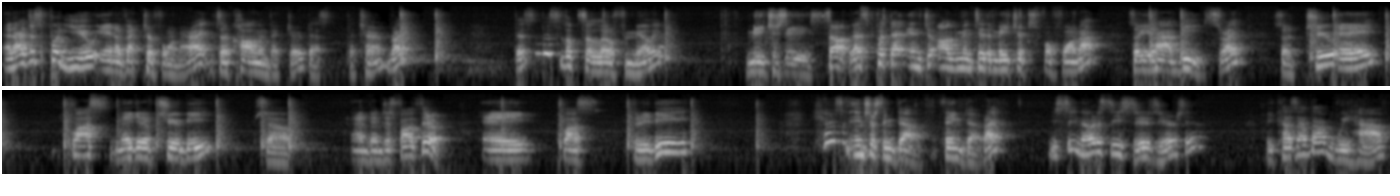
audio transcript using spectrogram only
and I just put U in a vector format, right? It's a column vector, that's the term, right? Doesn't this looks a little familiar? Matrices. So let's put that into augmented matrix for format. So you have these, right? So 2A plus negative 2B, so, and then just follow through. A plus 3B. Here's an interesting thing though, right? You see, notice these zeros here? Because of that, we have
